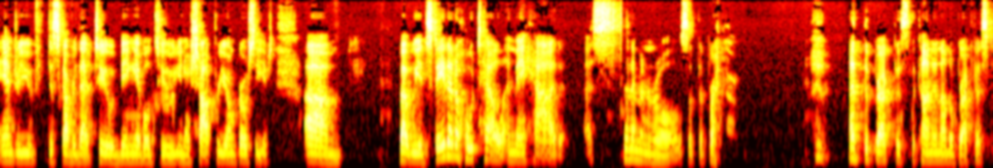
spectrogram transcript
Andrew, you've discovered that too, being able to, you know, shop for your own groceries. Um, but we had stayed at a hotel and they had cinnamon rolls at the bre- at the breakfast, the continental breakfast.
